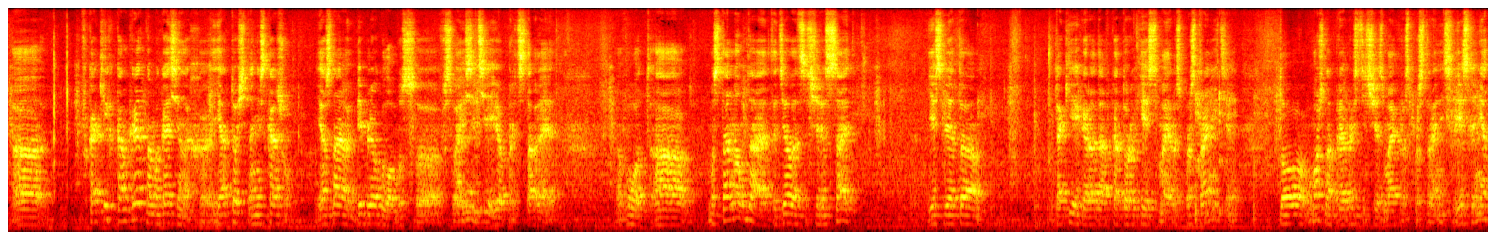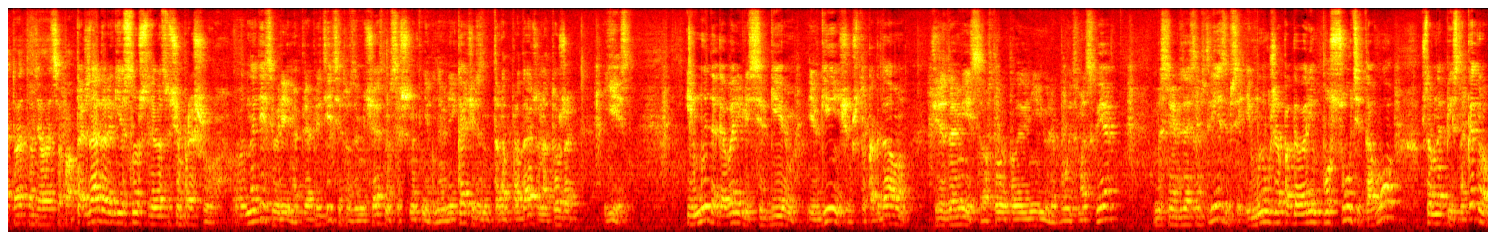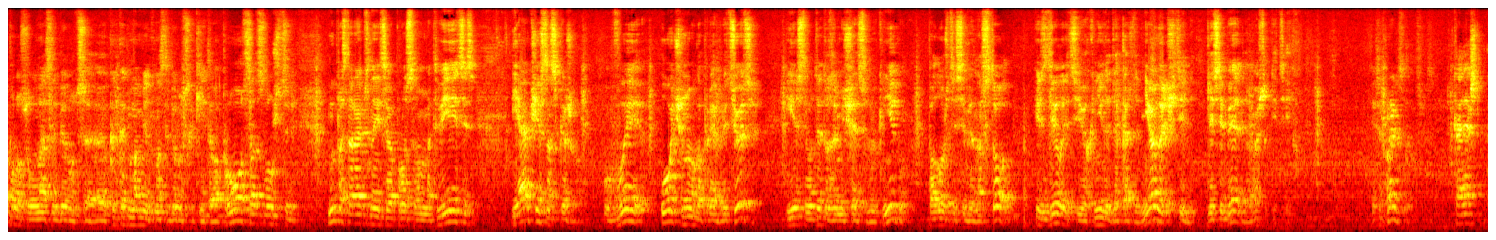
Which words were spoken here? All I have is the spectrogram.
А, в каких конкретно магазинах, я точно не скажу. Я знаю, Библиоглобус э, в своей Понятно. сети ее представляет. Вот. А в остальном, да, это делается через сайт. Если это такие города, в которых есть мои распространители, то можно приобрести через моих распространителей. Если нет, то это делается по почте. Тогда, дорогие слушатели, вас очень прошу, найдите время, приобретите эту замечательную совершенно книгу. Наверняка через интернет-продажи она тоже есть. И мы договорились с Сергеем Евгеньевичем, что когда он через два месяца во второй половине июля будет в Москве, мы с ним обязательно встретимся, и мы уже поговорим по сути того, что там написано. К этому вопросу у нас наберутся, э, к этому моменту у нас наберутся какие-то вопросы от слушателей. Мы постараемся на эти вопросы вам ответить. Я вам честно скажу, вы очень много приобретете, если вот эту замечательную книгу положите себе на стол и сделаете ее книгой для каждодневного чтения, для себя и для ваших детей. Все правильно сказал? Конечно.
